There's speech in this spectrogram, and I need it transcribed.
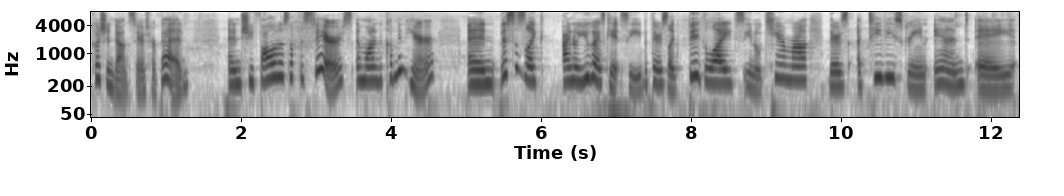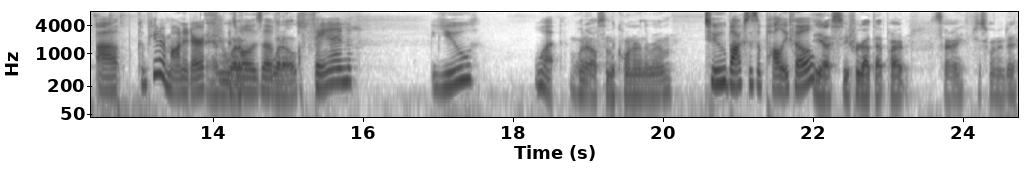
cushion downstairs, her bed. And she followed us up the stairs and wanted to come in here. And this is like, I know you guys can't see, but there's like big lights, you know, camera, there's a TV screen and a uh, computer monitor, And as what- well as a, what else? a fan. You, what? what else in the corner of the room? Two boxes of polyfill? Yes, you forgot that part. Sorry, just wanted to.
